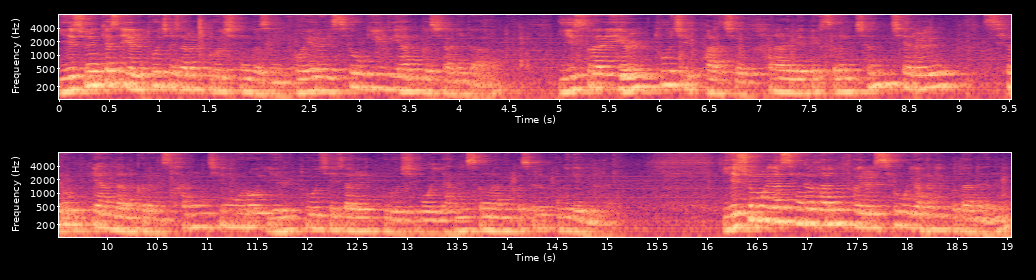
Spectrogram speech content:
예수님께서 열두 제자를 부르시는 것은 교회를 세우기 위한 것이 아니라 이스라엘의 열두 지파 즉 하나님의 백성 전체를 새롭게 한다는 그런 상징으로 열두 제자를 부르시고 양성한 것을 보게 됩니다. 예수 우리가 생각하는 교회를 세우려 하기보다는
